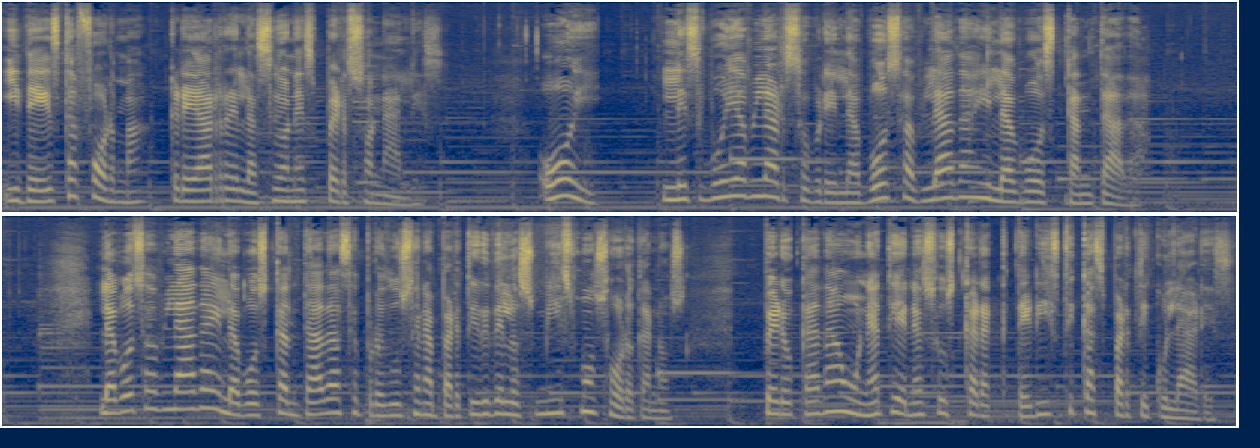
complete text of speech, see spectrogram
y de esta forma crear relaciones personales. Hoy les voy a hablar sobre la voz hablada y la voz cantada. La voz hablada y la voz cantada se producen a partir de los mismos órganos, pero cada una tiene sus características particulares.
